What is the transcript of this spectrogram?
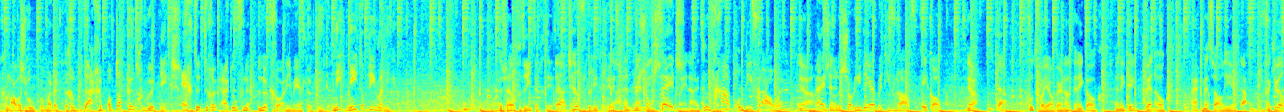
van alles roepen, maar dat- daar, op dat punt gebeurt niks. Echte druk uitoefenen lukt gewoon niet meer. lukt niet. niet. Niet op die manier. Dat is heel verdrietig dit. Ja, het is heel verdrietig. Ja. En, nog steeds. En het gaat om die vrouw. Hè? Ja, Wij zijn solidair met die vrouw. Ik ook. Ja. Ja. Goed voor jou, Bernard. En ik ook. En ik denk Ben ook. Eigenlijk met z'n allen hier. Ja. Dankjewel,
